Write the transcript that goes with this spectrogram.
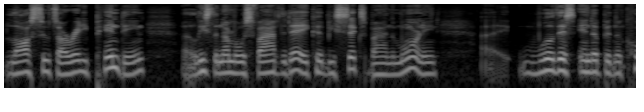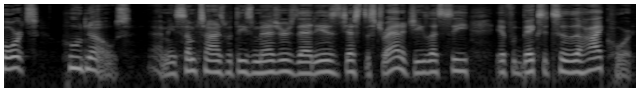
lawsuits already pending. at least the number was five today. Could be six by in the morning. Uh, will this end up in the courts? Who knows? I mean, sometimes with these measures, that is just a strategy. Let's see if it makes it to the high court.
